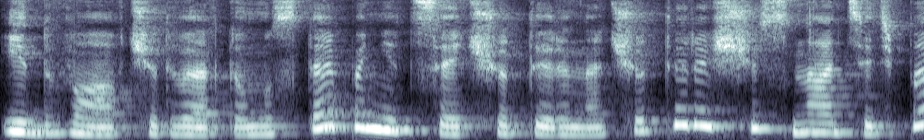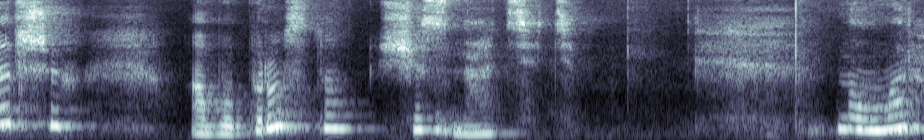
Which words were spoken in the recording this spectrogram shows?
І 2 в четвертому степені це 4 на 4, 16 перших або просто 16. Номер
